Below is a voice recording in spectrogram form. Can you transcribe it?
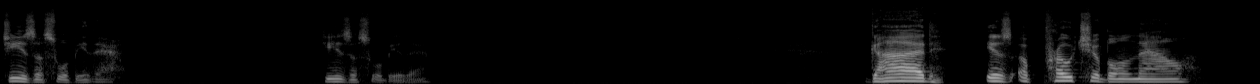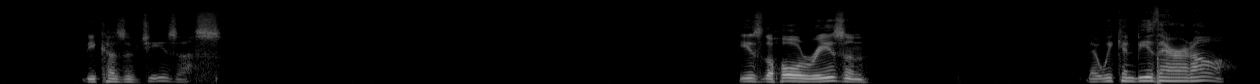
Jesus will be there. Jesus will be there. God is approachable now because of Jesus. He is the whole reason that we can be there at all.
